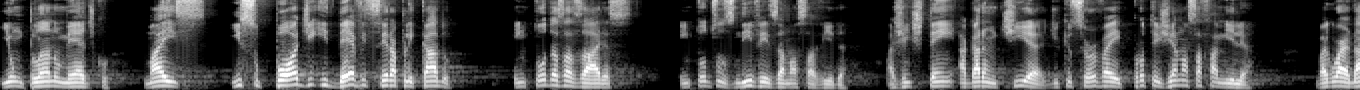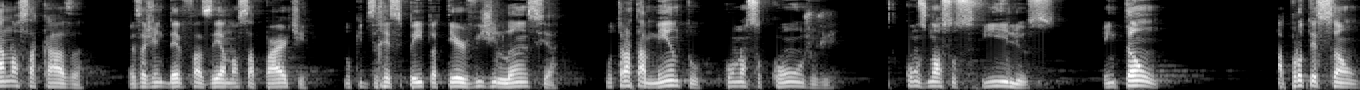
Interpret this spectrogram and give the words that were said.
e um plano médico, mas isso pode e deve ser aplicado em todas as áreas, em todos os níveis da nossa vida. A gente tem a garantia de que o Senhor vai proteger a nossa família, vai guardar a nossa casa, mas a gente deve fazer a nossa parte no que diz respeito a ter vigilância no tratamento com o nosso cônjuge, com os nossos filhos. Então, a proteção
